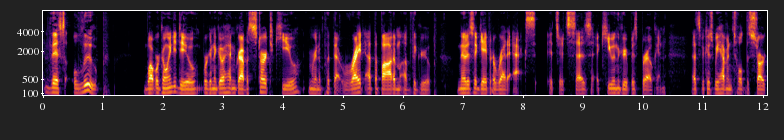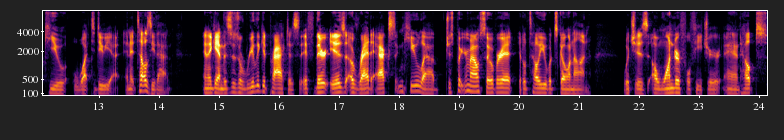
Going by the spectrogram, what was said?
this loop, what we're going to do, we're going to go ahead and grab a start cue, and we're going to put that right at the bottom of the group. Notice I gave it a red X. It, it says a cue in the group is broken. That's because we haven't told the start cue what to do yet, and it tells you that. And again, this is a really good practice. If there is a red X in QLab, just put your mouse over it. It'll tell you what's going on, which is a wonderful feature and helps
